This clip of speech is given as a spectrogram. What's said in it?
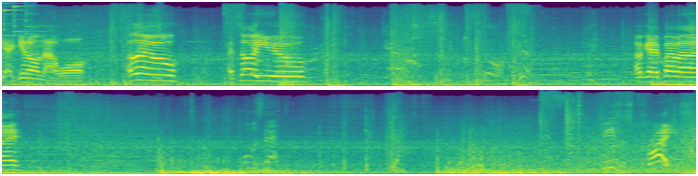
Yeah, get on that wall. Hello. I saw you. Okay, bye bye. What was that? Jesus Christ.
